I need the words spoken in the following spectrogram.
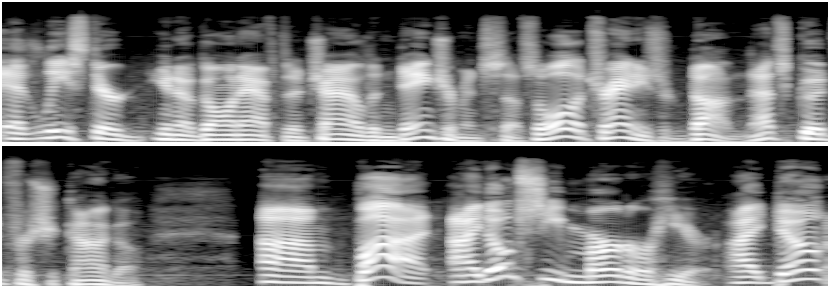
at least they're you know going after the child endangerment stuff. So all the trannies are done. That's good for Chicago. Um, but I don't see murder here. I don't.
